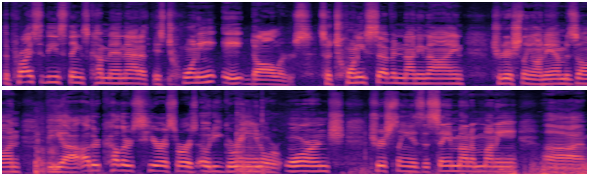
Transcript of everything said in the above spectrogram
The price of these things come in at is $28. So $27.99 traditionally on Amazon. The uh, other colors here as far as OD green or orange traditionally is the same amount of money. Uh,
